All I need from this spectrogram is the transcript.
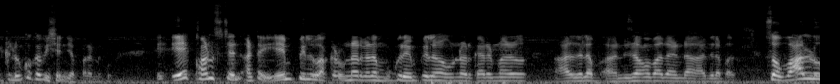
ఇక్కడ ఇంకొక విషయం చెప్పారు మీకు. ఏ- కాన్స్టెంట్ అంటే ఎంపీలు అక్కడ ఉన్నారు కదా ముగ్గురు ఎంపీలు ఉన్నారు కరీంనగర్ ఆదిలాబాద్ నిజామాబాద్ అండ్ ఆదిలాబాద్. సో వాళ్ళు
